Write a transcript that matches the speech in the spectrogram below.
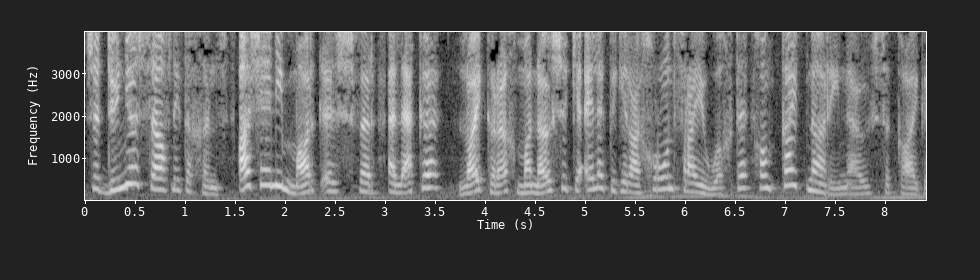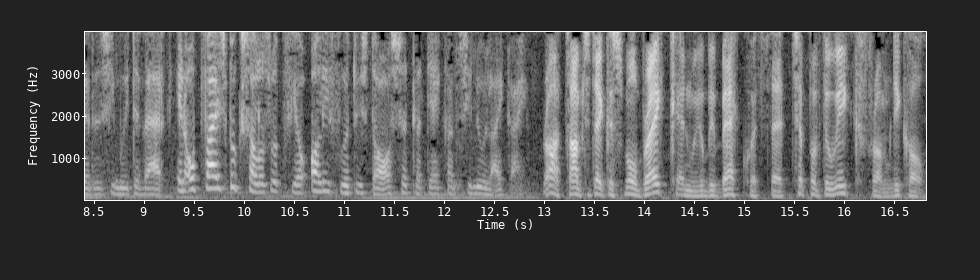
So doen jouself net 'n guns. As jy in die mark is vir 'n lekker luikerig, maar nou soek jy eintlik bietjie daai grondvrye hoogte, gaan kyk na Renault se Kiger, dis die moeite werd. En op Facebook sal ons ook vir jou al die foto's daar sit dat jy kan sien hoe lyk hy. Right, time to take a small break and we'll be back with the tip of the week from Nicole.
